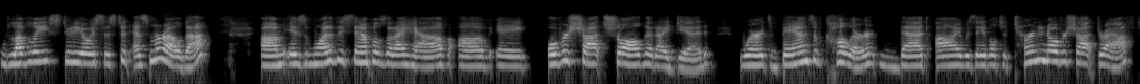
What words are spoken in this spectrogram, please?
lovely studio assistant Esmeralda um, is one of the samples that I have of a overshot shawl that I did where it's bands of color that I was able to turn an overshot draft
